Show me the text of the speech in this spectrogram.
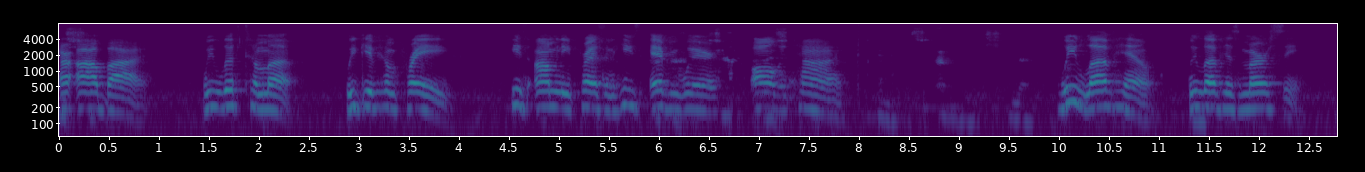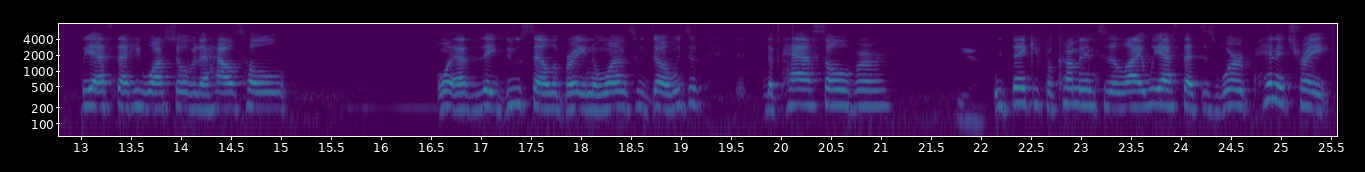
our Abba. We lift him up. We give him praise. He's omnipresent. He's everywhere all the time. We love him. We love his mercy. We ask that he watch over the households as they do celebrate and the ones who don't. We just, the Passover. We thank you for coming into the light. We ask that this word penetrate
